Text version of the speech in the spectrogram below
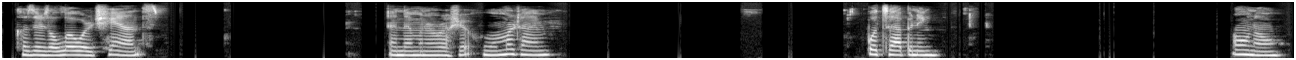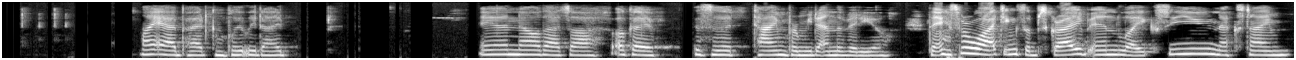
because there's a lower chance. And I'm gonna rush it one more time. What's happening? Oh no. My iPad completely died. And now that's off. Okay, this is a time for me to end the video. Thanks for watching, subscribe, and like. See you next time.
